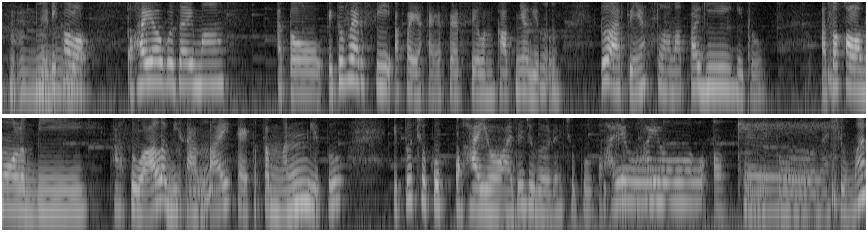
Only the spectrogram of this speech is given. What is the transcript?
Mm-mm. Jadi kalau Ohayo gozaimasu atau itu versi apa ya kayak versi lengkapnya gitu. Itu artinya selamat pagi gitu. Atau kalau mau lebih kasual, lebih santai kayak ke temen gitu, itu cukup Ohayo aja juga udah cukup. Kayak Ohayo. Oke. kayak gitu. Nah, cuman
